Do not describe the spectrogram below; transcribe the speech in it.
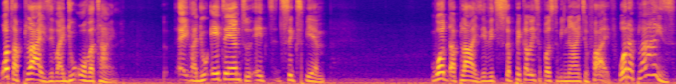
What applies if i do overtime? Eh, if i do 8 a.m to 8 6 p.m what applies if it's typically supposed to be 9 to 5 what applies?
